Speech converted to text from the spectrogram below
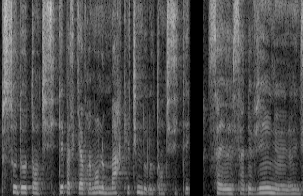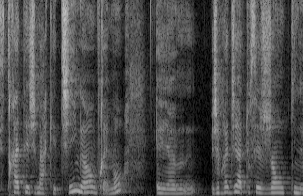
pseudo-authenticité, parce qu'il y a vraiment le marketing de l'authenticité. Ça, ça devient une, une stratégie marketing, hein, vraiment. Et euh, j'aimerais dire à tous ces gens qui, ne,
